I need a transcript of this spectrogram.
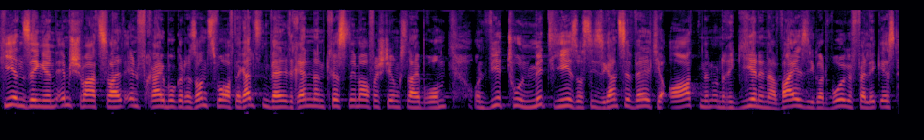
hier in Singen, im Schwarzwald, in Freiburg oder sonst wo auf der ganzen Welt rennen dann Christen im Auferstehungsleib rum und wir tun mit Jesus diese ganze Welt hier ordnen und regieren in einer Weise, die Gott wohlgefällig ist.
